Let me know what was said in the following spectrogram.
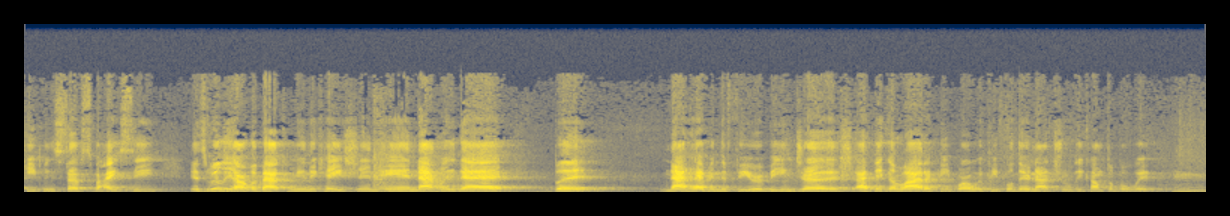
keeping stuff spicy, it's really all about communication and not only that, but not having the fear of being judged. I think a lot of people are with people they're not truly comfortable with. Hmm.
